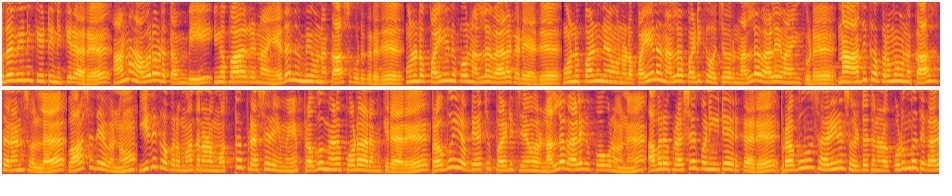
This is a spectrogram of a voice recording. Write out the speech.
உதவின்னு கேட்டு நிக்கிறாரு. ஆனா அவரோட தம்பி இங்க பாரு நான் எதை நம்பி உனக்கு காசு கொடுக்கறது? உன்னோட பையனுக்கும் நல்ல வேலை கிடையாது. ஒன்னு பண்ணு உன்னோட பையனை நல்லா படிக்க வச்சு ஒரு நல்ல வேலையை வாங்கி கொடு. நான் அதுக்கப்புறமா உனக்கு காசு தரேன்னு சொல்ல வாசுதேவனும் இதுக்கப்புறமா தன்னோட மொத்த ப்ரெஷரையுமே பிரபு மேல போட ஆரம்பிக்கிறாரு. பிரபு எப்படியாச்சும் படிச்சு ஒரு நல்ல வேலைக்கு போகணும்னு அவரை ப்ரெஷர் பண்ணிக்கிட்டே இருக்காரு. பிரபுவும் சரின்னு சொல்லிட்டு தன்னோட குடும்பத்துக்காக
